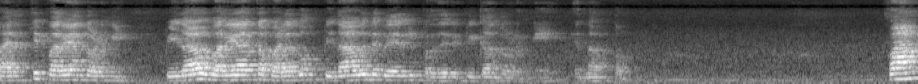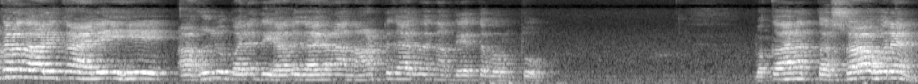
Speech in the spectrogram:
പരത്തി പറയാൻ തുടങ്ങി. പിതാവ് പറയാത്ത പലതും പിതാവിന്റെ പേരിൽ പ്രചരിപ്പിക്കാൻ തുടങ്ങി എന്നർത്ഥം. ഫാങ്കറദാലിക്ക അലൈഹി അഹുലു ബലതി അത് കാരണം നാട്ടുകാർ തന്നെ അദ്ദേഹത്തെ വെറുത്തു. വക്കാന തസാഹുലൻ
